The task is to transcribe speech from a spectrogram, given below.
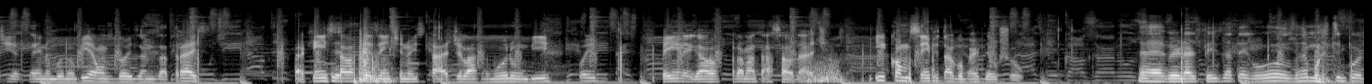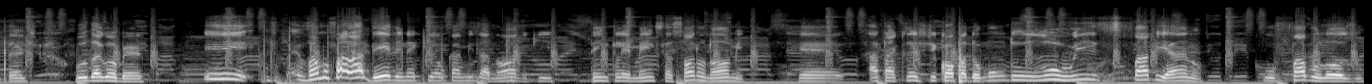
dias aí no Morumbi, há uns dois anos atrás. Pra quem estava presente no estádio lá no Morumbi, foi bem legal pra matar a saudade. E como sempre, Dagoberto deu show. É verdade, fez até gols, é muito importante o Dagoberto. E vamos falar dele, né? Que é o camisa 9, que tem clemência só no nome. É, atacante de Copa do Mundo, Luiz Fabiano, o fabuloso.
